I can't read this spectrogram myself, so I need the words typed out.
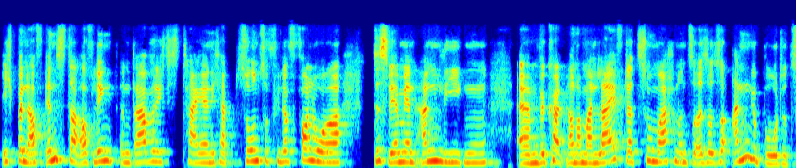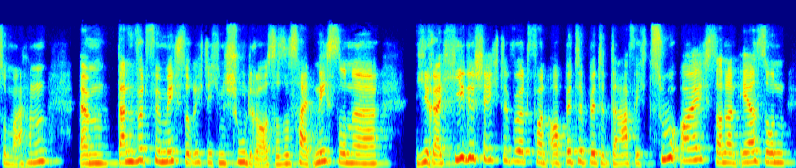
ich bin auf Insta, auf LinkedIn, da würde ich das teilen, ich habe so und so viele Follower, das wäre mir ein Anliegen. Ähm, wir könnten auch noch mal ein Live dazu machen und so, also so Angebote zu machen. Ähm, dann wird für mich so richtig ein Schuh draus. Das ist halt nicht so eine Hierarchiegeschichte wird von, oh, bitte, bitte darf ich zu euch, sondern eher so ein,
